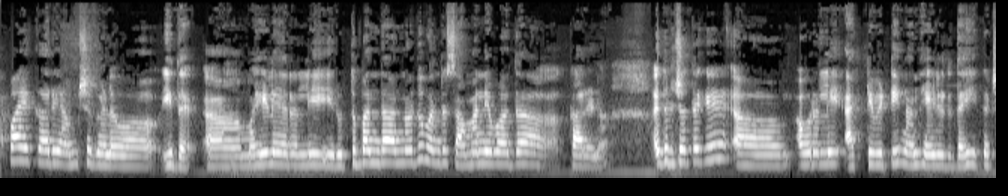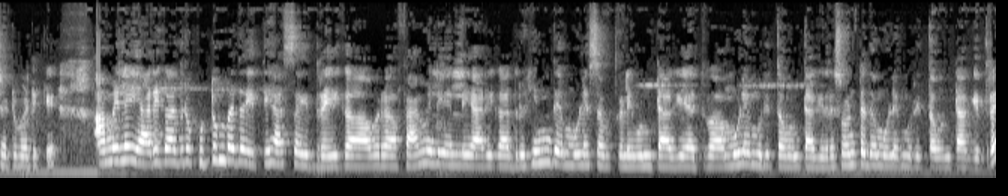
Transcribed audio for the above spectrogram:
ಅಪಾಯಕಾರಿ ಅಂಶಗಳು ಇದೆ. ಮಹಿಳೆಯರಲ್ಲಿ ಈ ಋತುಬಂಧ ಅನ್ನೋದು ಒಂದು ಸಾಮಾನ್ಯವಾದ ಕಾರಣ. ಇದ್ರ ಜೊತೆಗೆ ಅವರಲ್ಲಿ ಆಕ್ಟಿವಿಟಿ ನಾನು ಹೇಳಿದ ದೈಹಿಕ ಚಟುವಟಿಕೆ. ಆಮೇಲೆ ಯಾರಿಗಾದ್ರೂ ಕುಟುಂಬದ ಇತಿಹಾಸ ಇದ್ರೆ ಈಗ ಅವರ ಫ್ಯಾಮಿಲಿಯಲ್ಲಿ ಯಾರಿಗಾದ್ರೂ ಹಿಂದೆ ಮೂಳೆ ಸವಕಳಿ ಉಂಟಾಗಿ ಅಥವಾ ಮೂಳೆ ಮುರಿತ ಉಂಟಾಗಿದ್ರೆ ಸೊಂಟದ ಮೂಳೆ ಮುರಿತ ಉಂಟಾಗಿದ್ರೆ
